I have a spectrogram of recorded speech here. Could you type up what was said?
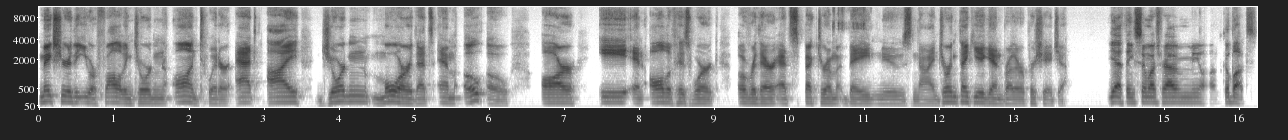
make sure that you are following Jordan on Twitter at I Jordan Moore. That's M O O R E and all of his work over there at Spectrum Bay News 9. Jordan, thank you again, brother. Appreciate you. Yeah, thanks so much for having me on. Go Bucks.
